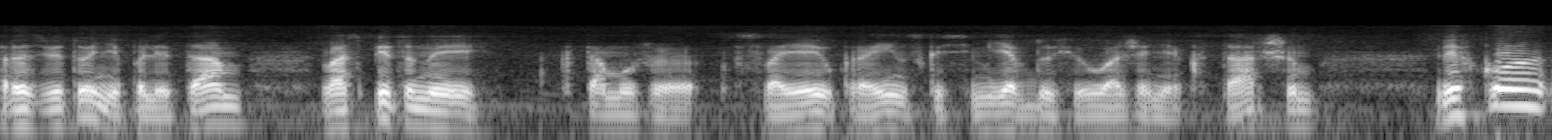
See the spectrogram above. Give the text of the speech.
развитой не по летам, воспитанный к тому же своей украинской семье в духе уважения к старшим, легко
